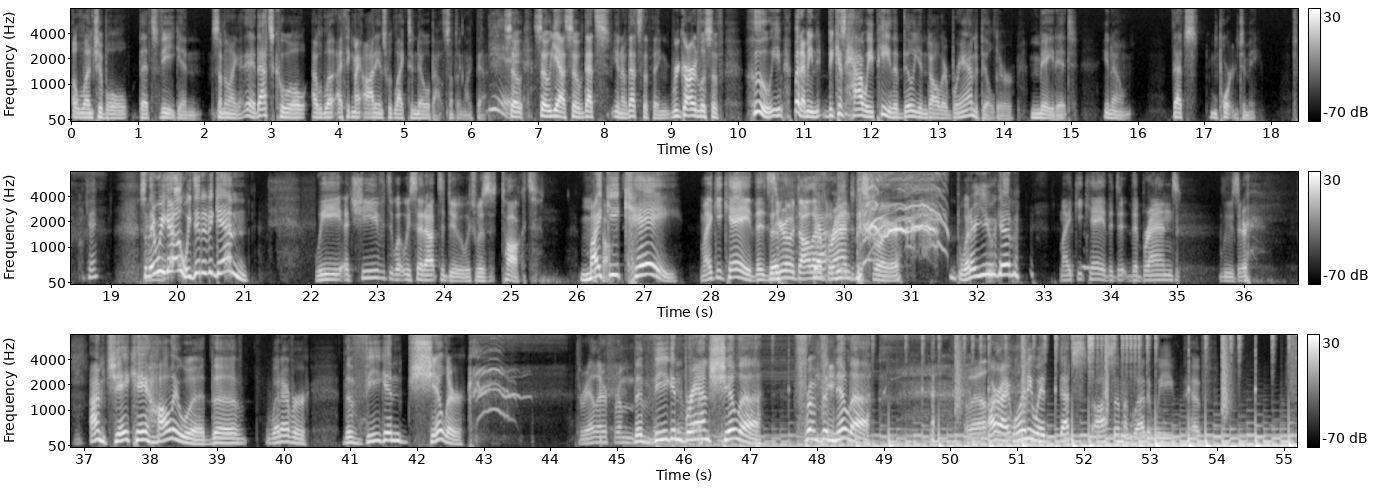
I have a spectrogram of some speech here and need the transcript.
a lunchable that's vegan, something like hey, that's cool. I would lo- I think my audience would like to know about something like that. So Yeah. so yeah, so that's, you know, that's the thing. Regardless of who, but I mean because Howie P, the billion dollar brand builder made it, you know, that's important to me. Okay. So there we go. We did it again. We achieved what we set out to do, which was talked. Mikey K. Mikey K, the, zero dollar that- brand destroyer. What are you again? Mikey K, the the brand loser. I'm JK Hollywood, the whatever, the vegan shiller, Thriller from the vegan brand Shilla from Vanilla. Well, all right. Well, anyway, that's awesome. I'm glad that we have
